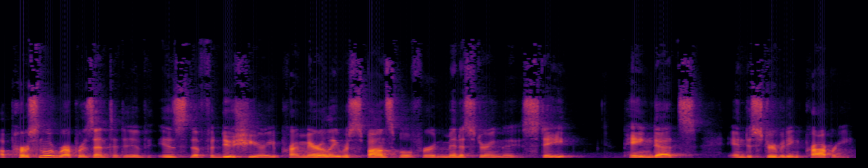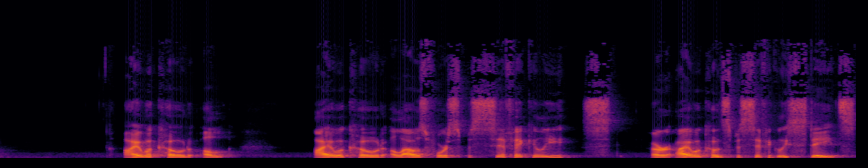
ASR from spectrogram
A personal representative is the fiduciary primarily responsible for administering the estate, paying debts, and distributing property. Iowa Code Iowa Code allows for specifically, or Iowa Code specifically states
